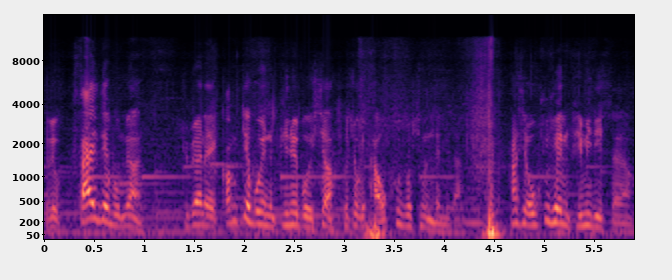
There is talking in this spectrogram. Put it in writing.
그리고 사이드에 보면 주변에 검게 보이는 비닐 보이시죠? 그쪽이 다 옥수수 심은 데입니다. 사실 옥수수에는 비밀이 있어요.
